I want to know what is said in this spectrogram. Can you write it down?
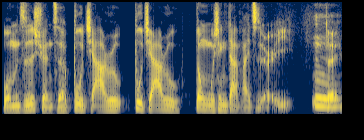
我们只是选择不加入不加入动物性蛋白质而已。嗯，对，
